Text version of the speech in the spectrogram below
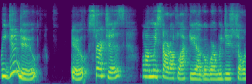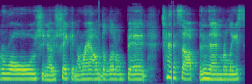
we do do do stretches when we start off laughter yoga where we do shoulder rolls you know shaking around a little bit tense up and then release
